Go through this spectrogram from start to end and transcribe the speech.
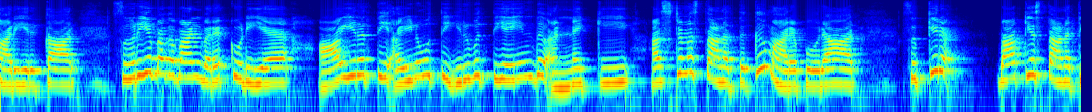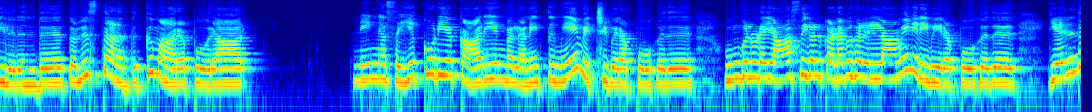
மாறியிருக்கார். சூரிய பகவான் வரக்கூடிய ஆயிரத்தி ஐநூற்றி இருபத்தி ஐந்து அன்னைக்கு அஷ்டமஸ்தானத்துக்கு மாறப்போகிறார் சுக்கிர பாக்கியஸ்தானத்திலிருந்து தொழில்ஸ்தானத்துக்கு மாறப்போகிறார் நீங்கள் செய்யக்கூடிய காரியங்கள் அனைத்துமே வெற்றி பெறப் போகுது உங்களுடைய ஆசைகள் கனவுகள் எல்லாமே நிறைவேறப் போகுது எந்த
